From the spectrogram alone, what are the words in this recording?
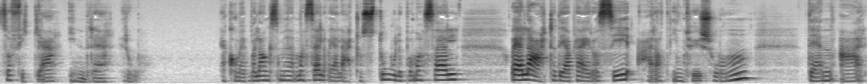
så fikk jeg indre ro. Jeg kom i balanse med meg selv, og jeg lærte å stole på meg selv. Og jeg lærte det jeg pleier å si, er at intuisjonen, den er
